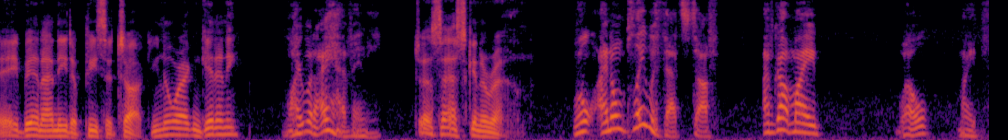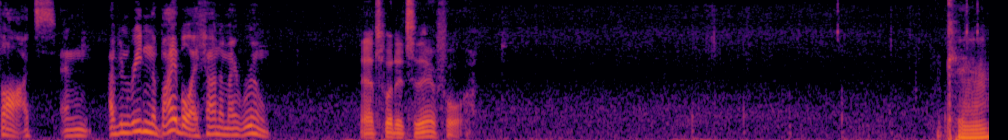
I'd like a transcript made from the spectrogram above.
Hey, Ben, I need a piece of chalk. You know where I can get any? Why would I have any? Just asking around. Well, I don't play with that stuff. I've got my. well, my thoughts, and I've been reading the Bible I found in my room. That's what it's there for. Okay.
